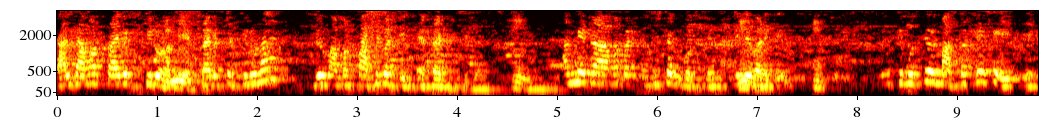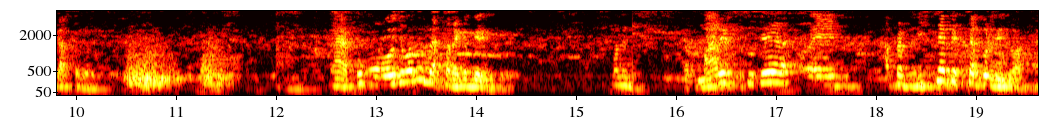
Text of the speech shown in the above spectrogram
কালকে আমার প্রাইভেট ছিল না মেয়ে প্রাইভেটটা ছিল না আমার পাশের বাড়িতে প্রাইভেট ছিল। আমি এটা আমার বাড়িতে ডিস্টার্ব করছে নিজের বাড়িতে। ইতিমধ্যে ওই মাস্টারকে এই এই কাজটা করেছে। হ্যাঁ খুব অবৈধভাবে বাচ্চাটাকে মেরেছে। মানে মায়ের চুটে এই আপনার বিছনা পেচ্ছাপ করে দিয়েছে বাচ্চা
